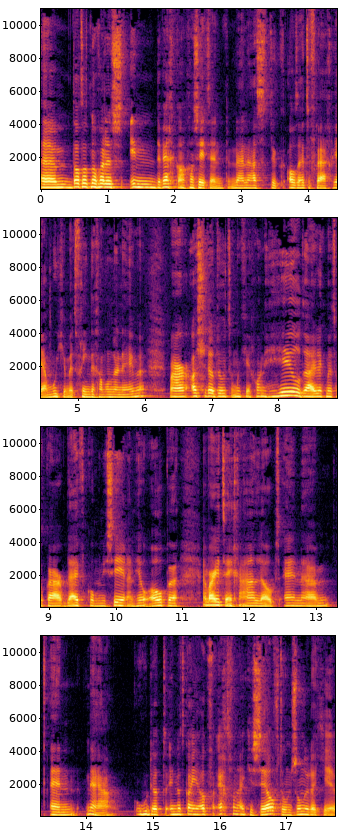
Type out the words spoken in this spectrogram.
um, dat dat nog wel eens in de weg kan gaan zitten. En daarnaast natuurlijk altijd de vraag, ja, moet je met vrienden gaan ondernemen? Maar als je dat doet, dan moet je gewoon heel duidelijk met elkaar blijven communiceren en heel open en waar je tegenaan loopt. En, um, en nou ja, hoe dat, en dat kan je ook echt vanuit jezelf doen, zonder dat je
